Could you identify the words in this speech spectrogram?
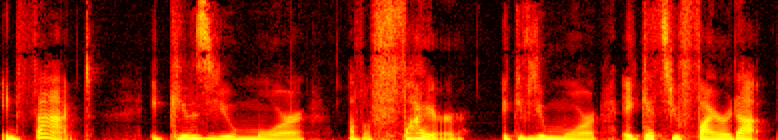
In fact, it gives you more of a fire. It gives you more, it gets you fired up.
